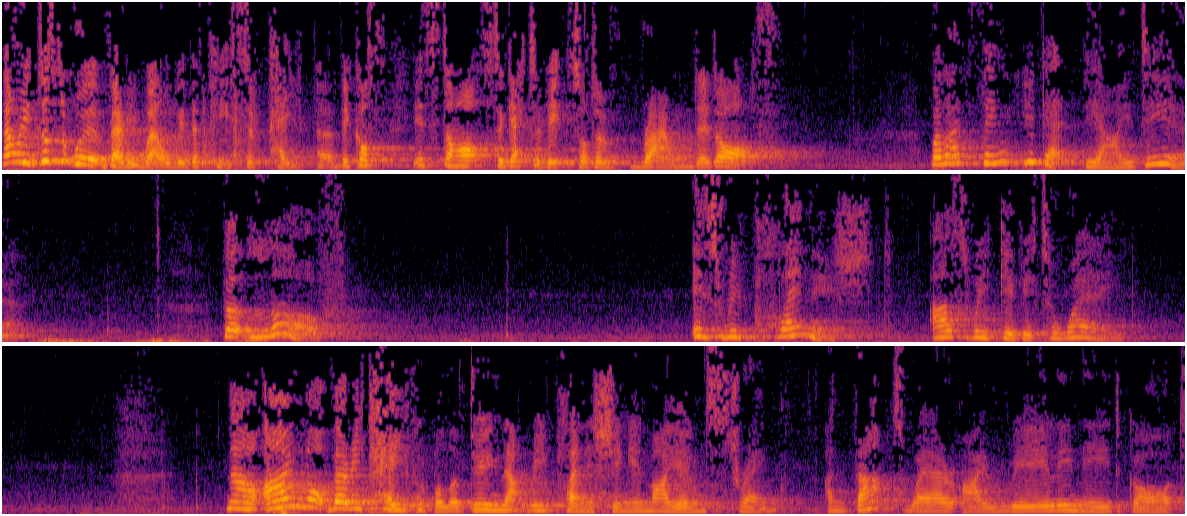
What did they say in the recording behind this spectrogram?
Now it doesn't work very well with a piece of paper because it starts to get a bit sort of rounded off. But I think you get the idea that love is replenished as we give it away. Now, I'm not very capable of doing that replenishing in my own strength, and that's where I really need God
